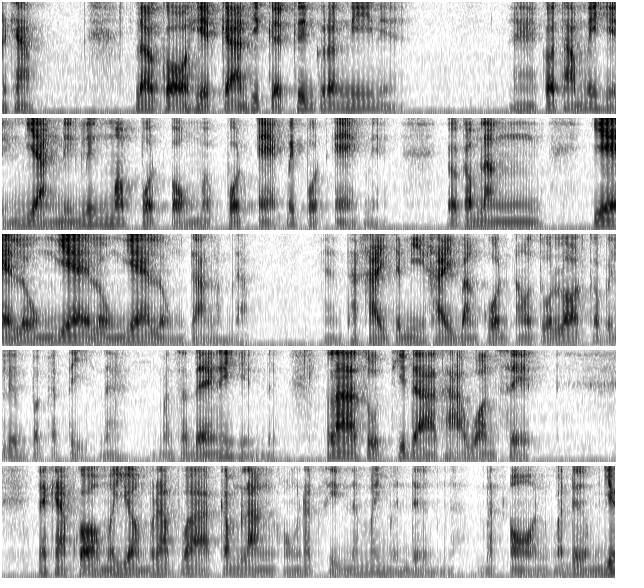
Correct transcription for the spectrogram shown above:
นะครับ แล้วก็เหตุการณ์ที่เกิดขึ้นครั้งนี้เนี่ยนะก็ทำให้เห็นอย่างหนึ่งเรื่องม็อบปลดองค์ปลดแอกไม่ปลดแอกเนี่ยก็กำลังแย่ลงแย่ลงแย่ลงตามลำดับนะถ้าใครจะมีใครบางคนเอาตัวรอดก็เป็นเรื่องปกตินะมันแสดงให้เห็นล่าสุดที่ดาถาวรเศษ นะครับก็ออกมายอมรับว่ากำลังของทักษิณนั้นไม่เหมือนเดิมนะมันอ่อนกว่าเดิมเย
